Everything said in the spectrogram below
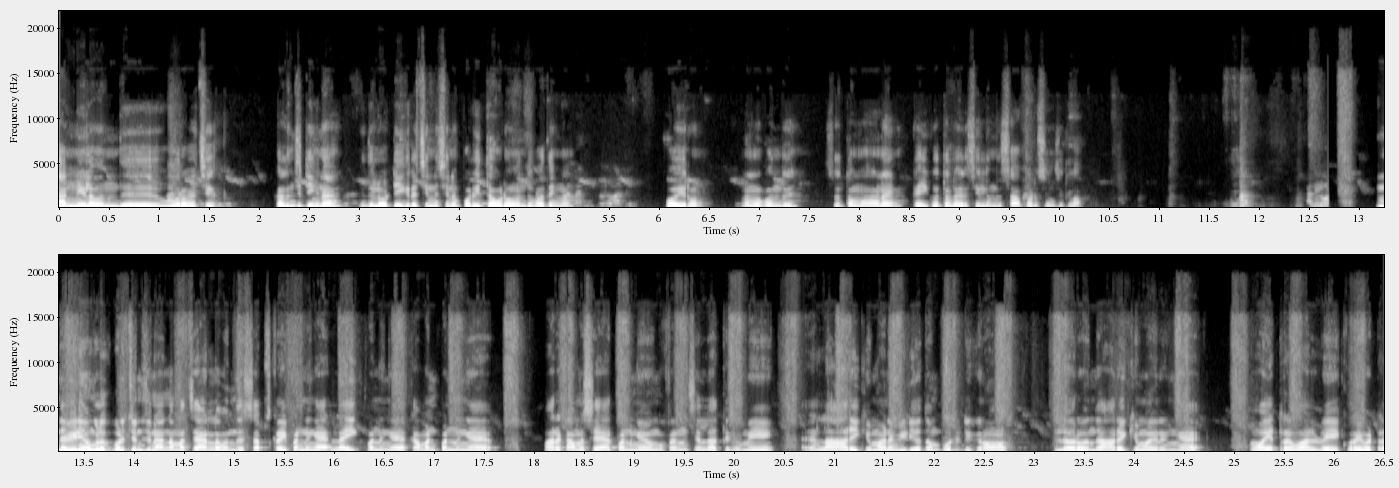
தண்ணியில் வந்து ஊற வச்சு கழிஞ்சிட்டிங்கன்னா இதில் ஒட்டிக்கிற சின்ன சின்ன பொடி தவிடும் வந்து பார்த்தீங்கன்னா போயிடும் நமக்கு வந்து சுத்தமான கைக்குத்தல் அரிசியிலேருந்து சாப்பாடு செஞ்சுக்கலாம். இந்த வீடியோ உங்களுக்கு பிடிச்சிருந்துச்சுன்னா நம்ம சேனலை வந்து சப்ஸ்கிரைப் பண்ணுங்கள் லைக் பண்ணுங்கள் கமெண்ட் பண்ணுங்கள் மறக்காமல் ஷேர் பண்ணுங்கள் உங்கள் ஃப்ரெண்ட்ஸ் எல்லாத்துக்குமே. நல்லா ஆரோக்கியமான வீடியோ தான் போட்டுட்ருக்குறோம் எல்லோரும் வந்து ஆரோக்கியமாக இருங்க. நோயற்ற வாழ்வே குறைவற்ற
